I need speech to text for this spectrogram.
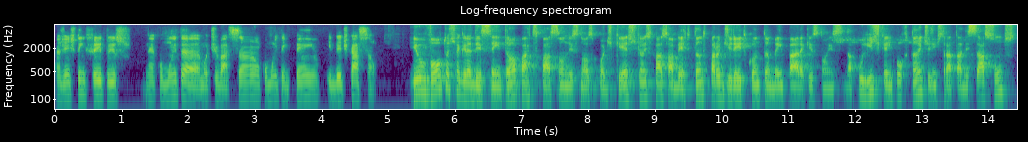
a gente tem feito isso né, com muita motivação, com muito empenho e dedicação. Eu volto a te agradecer, então, a participação nesse nosso podcast, que é um espaço aberto tanto para o direito quanto também para questões da política. É importante a gente tratar desses assuntos.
